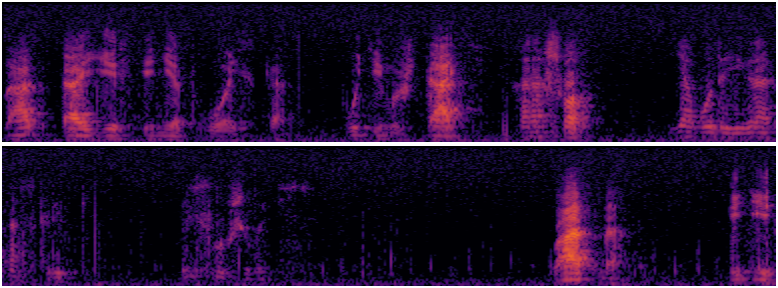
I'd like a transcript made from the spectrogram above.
Тогда, если нет войска, будем ждать. Хорошо, я буду играть на скрипке. Прислушивайтесь. Ладно, иди.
